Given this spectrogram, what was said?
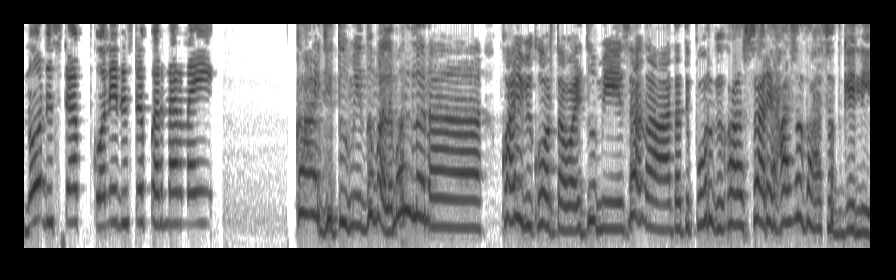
नो डिस्टर्ब कोणी डिस्टर्ब करणार नाही. काय जी तुम्ही तुम्हाला म्हणलं ना काय बी करता बाई तुम्ही? सांगा आता ते पोरग खास सारे हसत हसत गेली.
